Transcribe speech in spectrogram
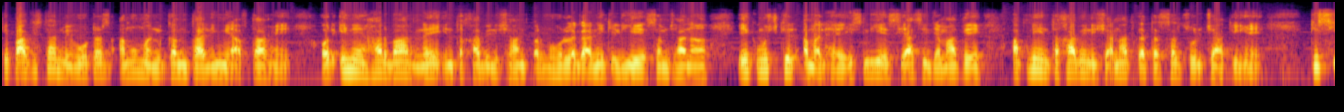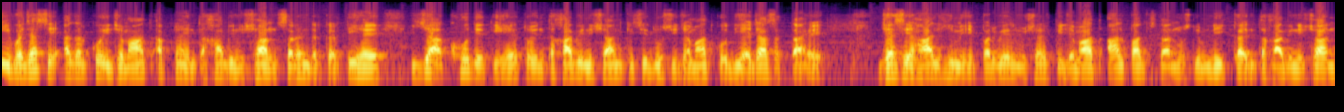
कि पाकिस्तान में वोटर्स अमूमन कम तालीम याफ्ता हैं और इन्हें हर बार नए इंतबी निशान पर मोहर लगाने के लिए समझाना एक मुश्किल अमल है, इसलिए सियासी जमातें अपने इंतबी निशानात का तसलसल चाहती हैं। किसी वजह से अगर कोई जमात अपना इंतबी निशान सरेंडर करती है या खो देती है तो इंतबी निशान किसी दूसरी जमात को दिया जा सकता है। जैसे हाल ही में परवेज मुशरफ की जमात आल पाकिस्तान मुस्लिम लीग का इंतबी निशान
